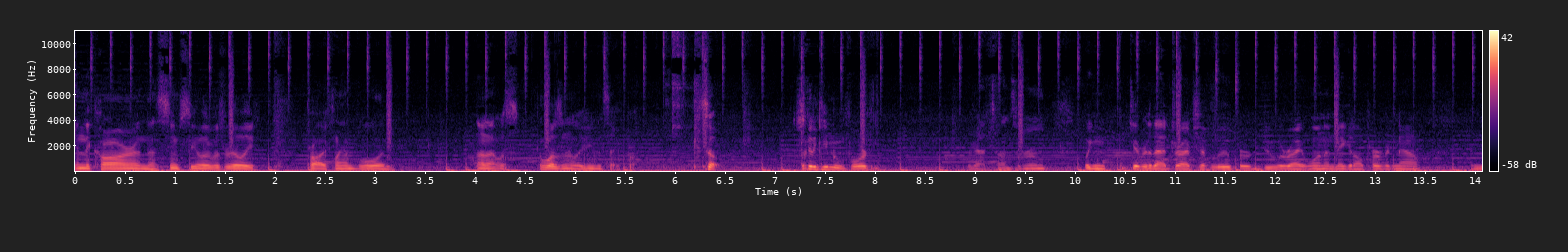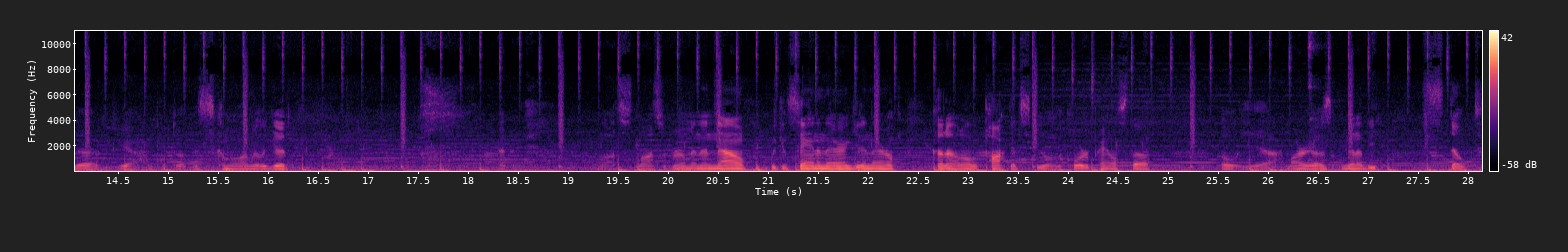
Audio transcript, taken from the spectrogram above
in the car and the seam sealer was really probably flammable and of that was it wasn't really even safe probably. Just gonna keep moving forward we got tons of room we can get rid of that drive shaft loop or do a right one and make it all perfect now And uh, yeah, I'm pumped up. This is coming along really good. Lots, lots of room. And then now we can stand in there and get in there, and cut out all the pockets, do all the quarter panel stuff. Oh yeah, Mario's I'm gonna be stoked.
